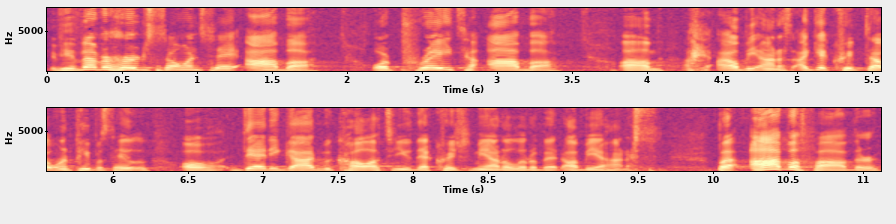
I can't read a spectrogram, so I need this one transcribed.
If you've ever heard someone say Abba or pray to Abba, um, I, will be honest, I get creeped out when people say, Oh, Daddy God, we call out to you. That creeps me out a little bit, I'll be honest. But Abba Father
